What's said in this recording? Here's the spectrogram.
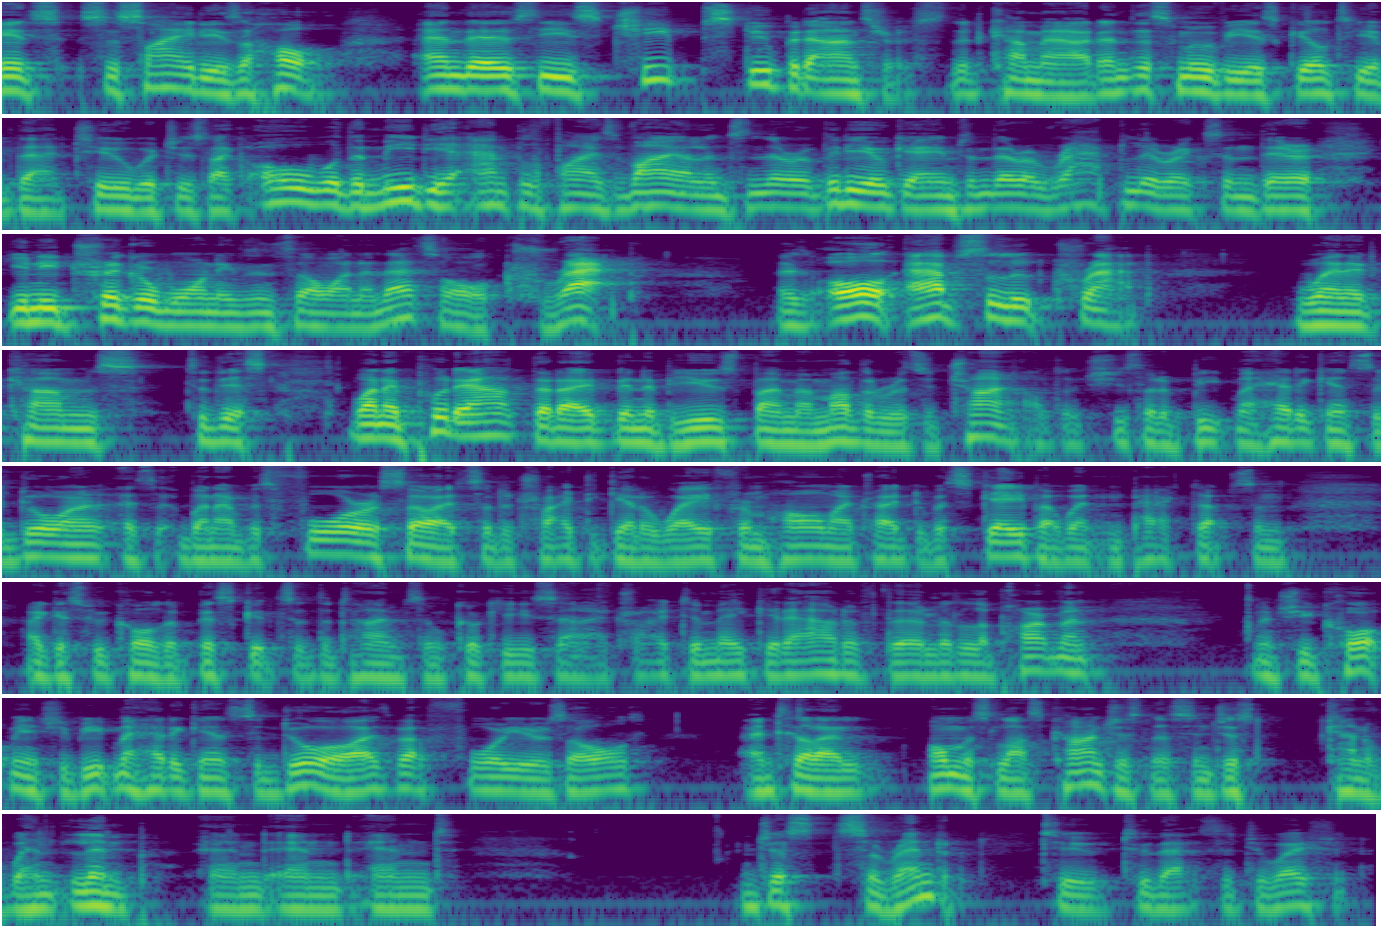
It's society as a whole. And there's these cheap, stupid answers that come out, and this movie is guilty of that too, which is like, oh, well, the media amplifies violence, and there are video games, and there are rap lyrics, and there you need trigger warnings, and so on. And that's all crap. It's all absolute crap when it comes to this. When I put out that I'd been abused by my mother as a child, and she sort of beat my head against the door as, when I was four or so, I sort of tried to get away from home. I tried to escape. I went and packed up some, I guess we called it biscuits at the time, some cookies, and I tried to make it out of the little apartment. And she caught me and she beat my head against the door. I was about four years old until I almost lost consciousness and just kind of went limp and and and just surrendered to to that situation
